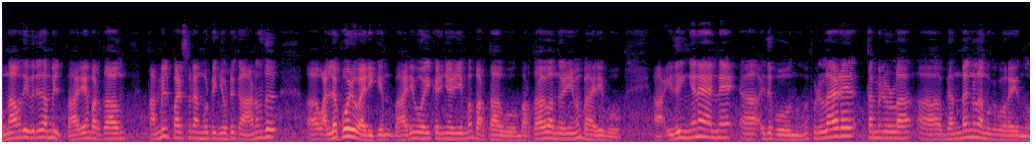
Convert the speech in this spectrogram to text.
ഒന്നാമത് ഇവർ തമ്മിൽ ഭാര്യയും ഭർത്താവും തമ്മിൽ പരസ്പരം അങ്ങോട്ടും ഇങ്ങോട്ടും കാണുന്നത് വല്ലപ്പോഴും ആയിരിക്കും. ഭാര്യ പോയി കഴിഞ്ഞ് കഴിയുമ്പോൾ ഭർത്താവ് പോകും ഭർത്താവ് വന്നു കഴിയുമ്പോൾ ഭാര്യ പോകും ഇതിങ്ങനെ തന്നെ ഇത് പോകുന്നു. പിള്ളേരുടെ തമ്മിലുള്ള ബന്ധങ്ങൾ നമുക്ക് കുറയുന്നു.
